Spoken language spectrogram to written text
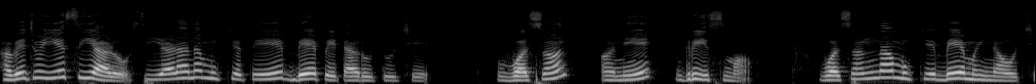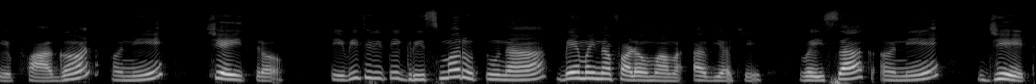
હવે જોઈએ શિયાળો. શિયાળાના મુખ્યત્વે બે પેટા ઋતુ છે. વસંત અને ગ્રીષ્મ. વસંતના મુખ્ય બે મહિનાઓ છે, ફાગણ અને ચૈત્ર. તેવી જ રીતે ગ્રીષ્મ ઋતુના બે મહિના ફાળવવામાં આવ્યા છે. વૈશાખ અને જેઠ.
